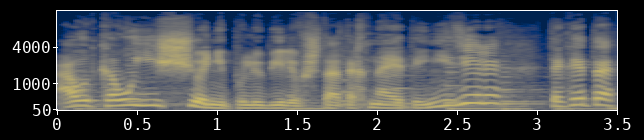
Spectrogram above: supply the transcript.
А вот кого еще не полюбили в Штатах на этой неделе, так это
